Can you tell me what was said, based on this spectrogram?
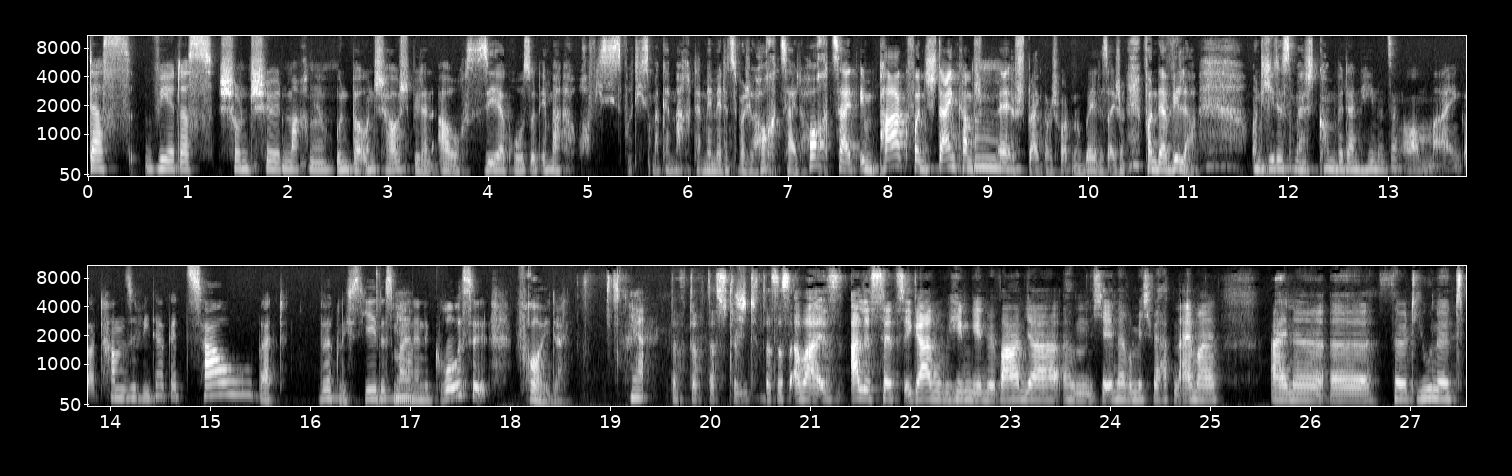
dass wir das schon schön machen. Und bei uns Schauspielern auch sehr groß und immer, oh, wie sie es wohl diesmal gemacht haben. Wenn wir dann zum Beispiel Hochzeit, Hochzeit im Park von Steinkamp, mm. äh, Steinkampfsport und das sag ich schon, von der Villa. Und jedes Mal kommen wir dann hin und sagen, oh mein Gott, haben sie wieder gezaubert. Wirklich, jedes Mal ja. eine große Freude. Ja. Doch, doch, das stimmt. Das ist aber alles Sets, egal wo wir hingehen. Wir waren ja, ähm, ich erinnere mich, wir hatten einmal eine äh, Third Unit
